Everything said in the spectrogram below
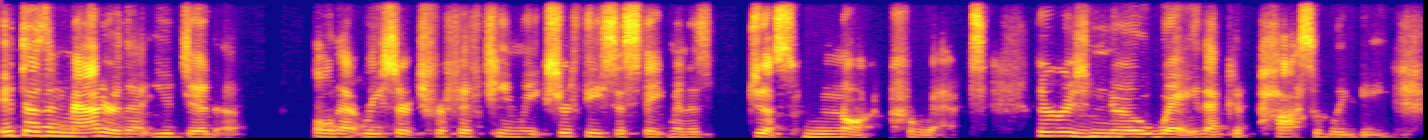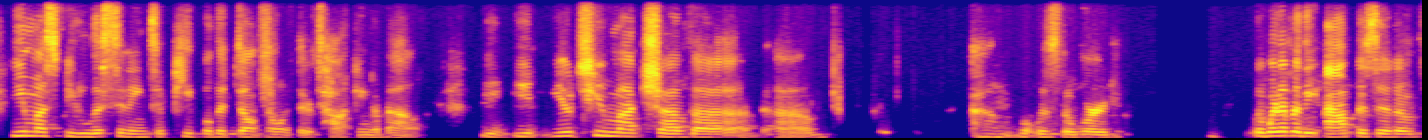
It doesn't matter that you did uh, all that research for 15 weeks. Your thesis statement is just not correct. There is no way that could possibly be. You must be listening to people that don't know what they're talking about. You, are you, too much of a, a um, what was the word? Whatever the opposite of,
